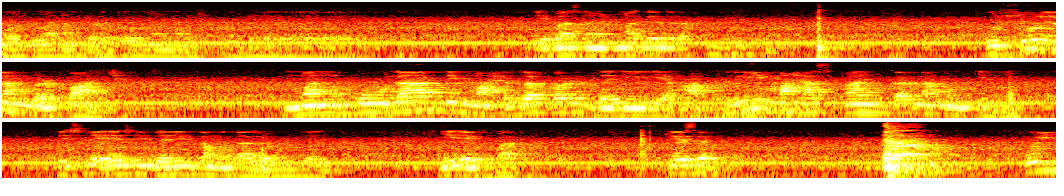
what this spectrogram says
موضوع نمبر دو میں موجود ہے، یہ بات سمجھنا کہ ذرا اصول نمبر پانچ، منقولات محض پر دلیل عقلی محض قائم کرنا ممکن ہے۔ اس لیے ایسی دلیل کا مطالعہ کیا یہ ایک بات کیسے کوئی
